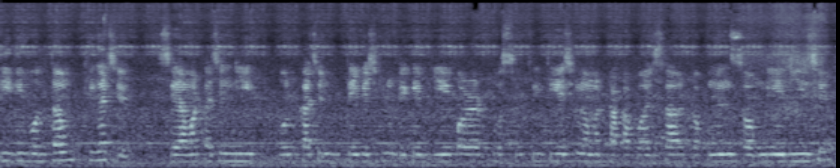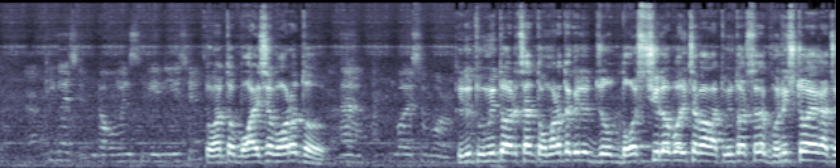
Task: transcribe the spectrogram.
দিদি বলতাম, ঠিক আছে? সে আমার কাছে নিয়ে ওর কাছে ডেকেছিল ডেকে বিয়ে করার প্রস্তুতি দিয়েছিল আমার টাকা পয়সা ডকুমেন্টস সব নিয়ে নিয়েছে ঠিক আছে ডকুমেন্টস নিয়ে নিয়েছে। তোমার তো বয়সে বড় তো? হ্যাঁ বয়সে বড়। কিন্তু তুমি তো ওর সাথে তোমারও তো কিছু দোষ ছিল বলছে বাবা তুমি তো ওর সাথে ঘনিষ্ঠ হয়ে গেছো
